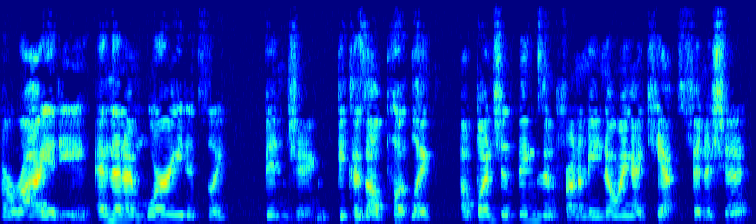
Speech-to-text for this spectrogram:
variety, and then I'm worried it's like binging because I'll put like a bunch of things in front of me knowing I can't finish it,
